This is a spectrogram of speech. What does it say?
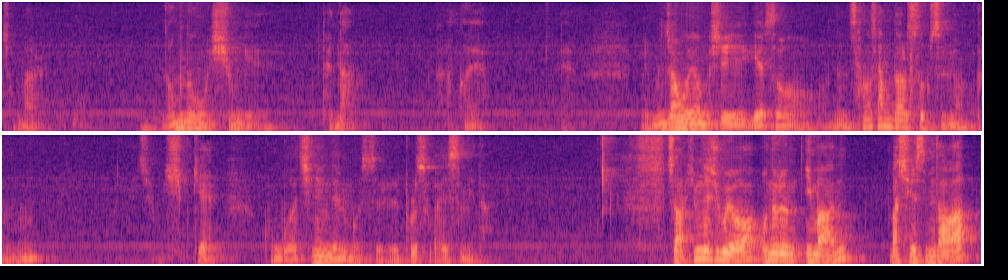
정말 너무너무 쉬운 게 된다라는 거예요. 예. 우리 문장 오형식에서는 상상도 할 수 없을 만큼 지금 쉽게 공부가 진행되는 것을 볼 수가 있습니다. 자, 힘내시고요. 오늘은 이만 마치겠습니다.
